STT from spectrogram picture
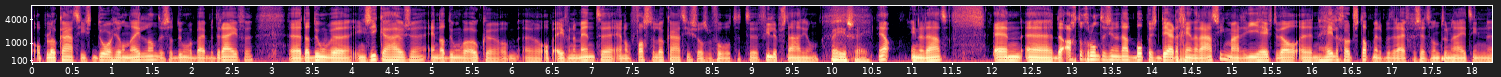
op locaties door heel Nederland. Dus dat doen we bij bedrijven, dat doen we in ziekenhuizen en dat doen we ook op, op evenementen en op vaste locaties, zoals bijvoorbeeld het eh, Philipsstadion. PSV. Ja, inderdaad. En eh, de achtergrond is inderdaad, Bob is derde generatie, maar die heeft wel een hele grote stap met het bedrijf gezet. Want toen hij het in eh,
